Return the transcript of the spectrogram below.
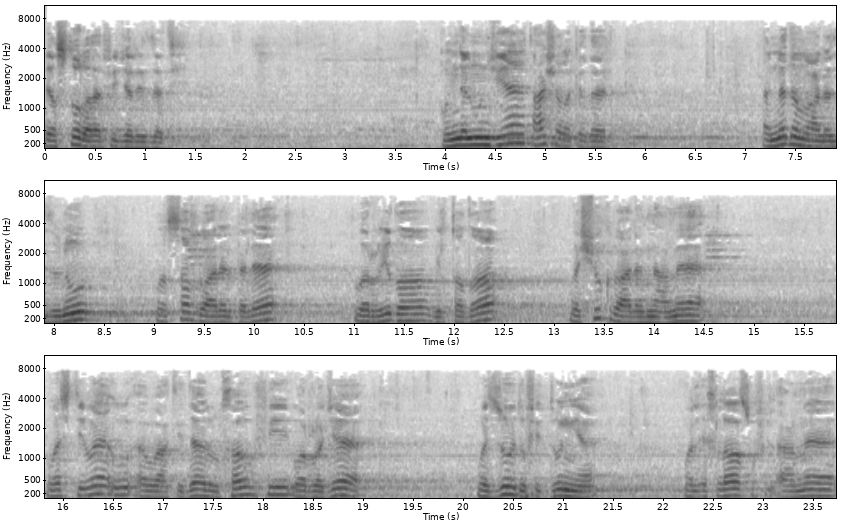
يسطرها في جريدته. ومن المنجيات عشرة كذلك. الندم على الذنوب والصبر على البلاء والرضا بالقضاء والشكر على النعماء واستواء أو اعتدال الخوف والرجاء والزهد في الدنيا والإخلاص في الأعمال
